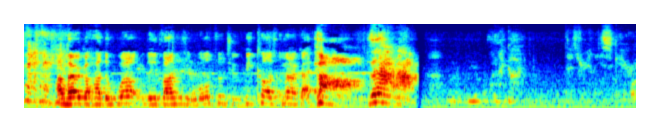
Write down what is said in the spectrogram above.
America had the world, the advantage in World War II because America had bombs. Oh my god. That's really scary.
